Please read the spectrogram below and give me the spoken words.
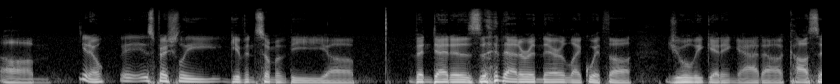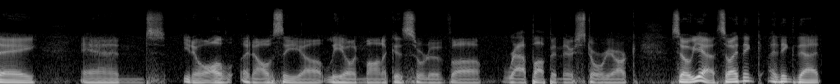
Um, you know, especially given some of the uh, vendettas that are in there, like with uh, Julie getting at uh, Kase, and you know, all and obviously uh, Leo and Monica's sort of uh, wrap up in their story arc. So yeah, so I think I think that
